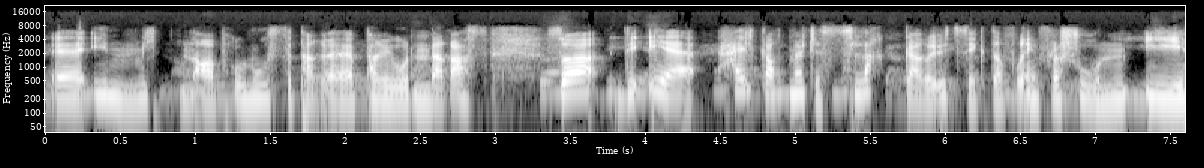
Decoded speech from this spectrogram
innen midten av prognoseperioden deres. Så det er helt klart mye slakkere utsikter for inflasjonen i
